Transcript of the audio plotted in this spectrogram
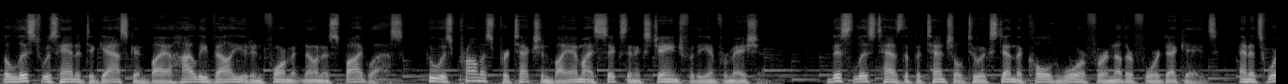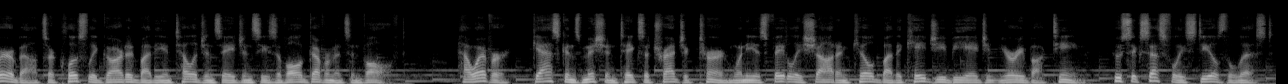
The list was handed to Gascoigne by a highly valued informant known as Spyglass, who was promised protection by MI6 in exchange for the information. This list has the potential to extend the Cold War for another four decades, and its whereabouts are closely guarded by the intelligence agencies of all governments involved. However, Gascoigne's mission takes a tragic turn when he is fatally shot and killed by the KGB agent Yuri Bakhtin, who successfully steals the list.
